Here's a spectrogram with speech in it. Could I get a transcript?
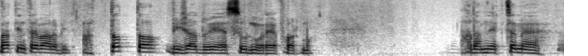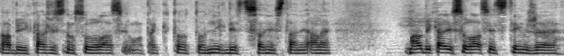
Nad tým treba robiť. A toto vyžaduje súdnu reformu. Hádam, nechceme, aby každý s ňou súhlasil. No, tak to, to nikdy sa nestane. Ale mal by každý súhlasiť s tým, že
